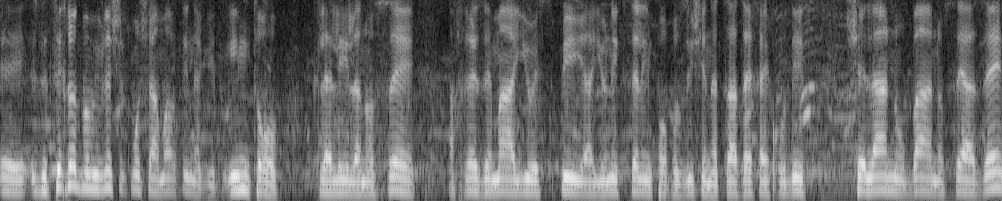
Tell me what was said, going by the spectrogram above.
אה, זה צריך להיות במבנה של, כמו שאמרתי, נגיד, אינטרו כללי לנושא, אחרי זה מה ה-USP, ה-Unique Selling Proposition, הצעת הערך הייחודית שלנו בנושא הזה,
